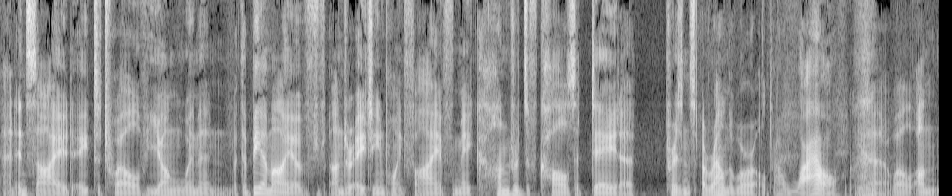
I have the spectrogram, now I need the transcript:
And inside, 8 to 12 young women with a BMI of under 18.5 make hundreds of calls a day to prisons around the world. Oh, wow. yeah, well, on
